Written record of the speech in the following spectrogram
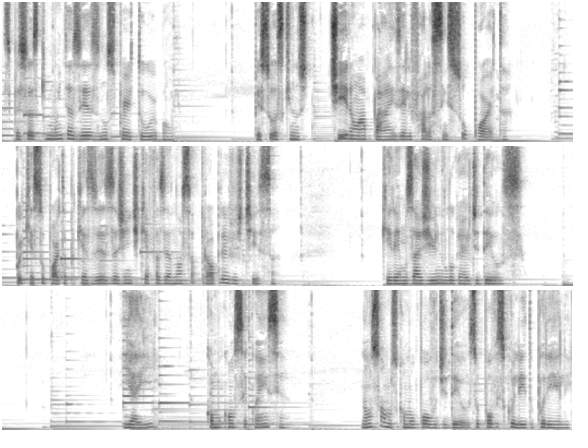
as pessoas que muitas vezes nos perturbam, pessoas que nos tiram a paz, ele fala assim: suporta. Por que suporta? Porque às vezes a gente quer fazer a nossa própria justiça. Queremos agir no lugar de Deus. E aí, como consequência, não somos como o povo de Deus, o povo escolhido por Ele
